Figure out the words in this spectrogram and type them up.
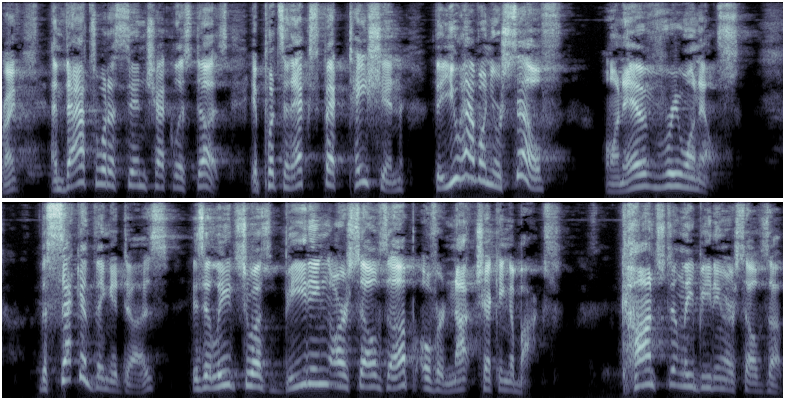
Right? And that's what a sin checklist does. It puts an expectation that you have on yourself on everyone else. The second thing it does is it leads to us beating ourselves up over not checking a box constantly beating ourselves up.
